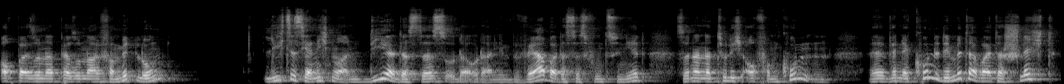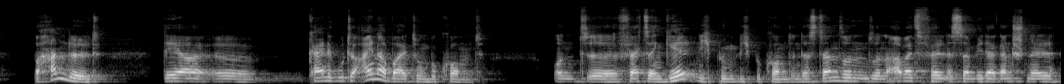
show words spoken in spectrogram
auch bei so einer Personalvermittlung liegt es ja nicht nur an dir, dass das oder, oder an dem Bewerber, dass das funktioniert, sondern natürlich auch vom Kunden. Äh, wenn der Kunde den Mitarbeiter schlecht behandelt, der äh, keine gute Einarbeitung bekommt und äh, vielleicht sein Geld nicht pünktlich bekommt und dass dann so ein, so ein Arbeitsverhältnis dann wieder ganz schnell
